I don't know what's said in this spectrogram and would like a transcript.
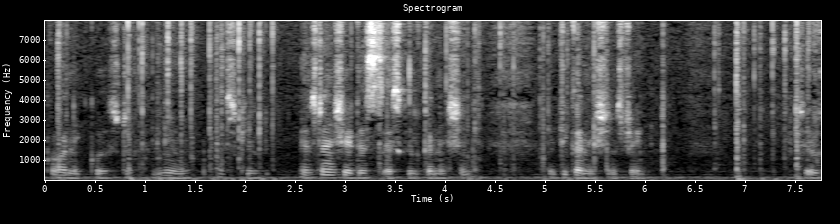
con equals to new SQL. Instantiate this SQL connection with the connection string. So you'll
